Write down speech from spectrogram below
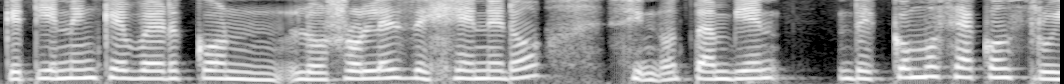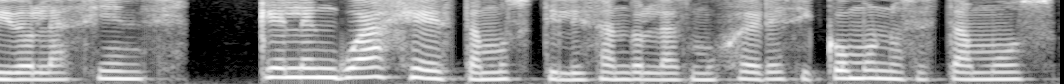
que tienen que ver con los roles de género, sino también de cómo se ha construido la ciencia qué lenguaje estamos utilizando las mujeres y cómo nos estamos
